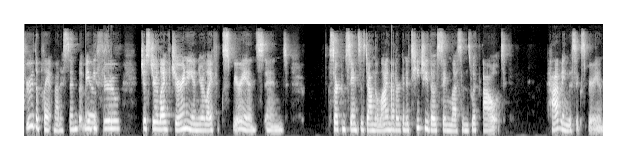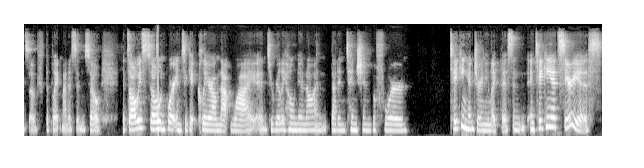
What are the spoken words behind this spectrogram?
through the plant medicine, but maybe yes. through just your life journey and your life experience and circumstances down the line that are going to teach you those same lessons without having this experience of the plant medicine. So it's always so important to get clear on that why and to really hone in on that intention before taking a journey like this and, and taking it serious.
